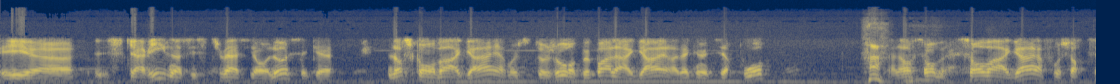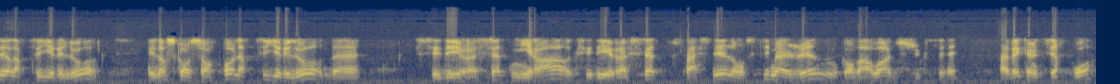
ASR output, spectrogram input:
Et euh, ce qui arrive dans ces situations-là, c'est que lorsqu'on va à la guerre, moi je dis toujours, on peut pas aller à la guerre avec un tire-poids. Alors, si on, si on va à la guerre, il faut sortir l'artillerie lourde. Et lorsqu'on sort pas l'artillerie lourde, ben, c'est des recettes miracles, c'est des recettes faciles. On s'imagine qu'on va avoir du succès avec un tire-poids.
